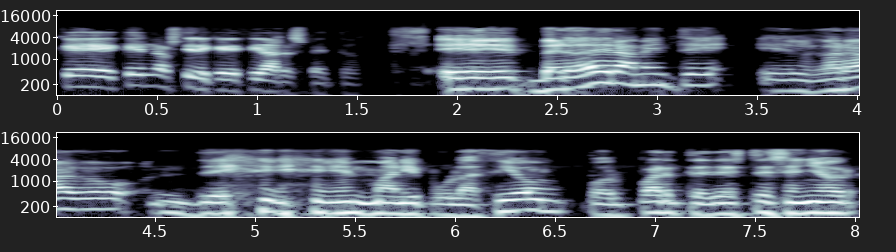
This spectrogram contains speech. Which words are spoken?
¿Qué, qué nos tiene que decir al respecto? Eh, verdaderamente el grado de manipulación por parte de este señor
